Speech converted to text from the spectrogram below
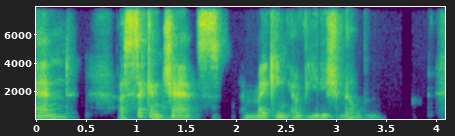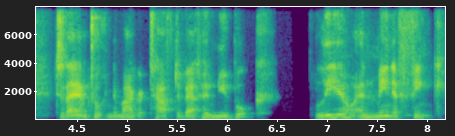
and A Second Chance, Making of Yiddish Melbourne. Today I'm talking to Margaret Taft about her new book, Leo and Mina Fink,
